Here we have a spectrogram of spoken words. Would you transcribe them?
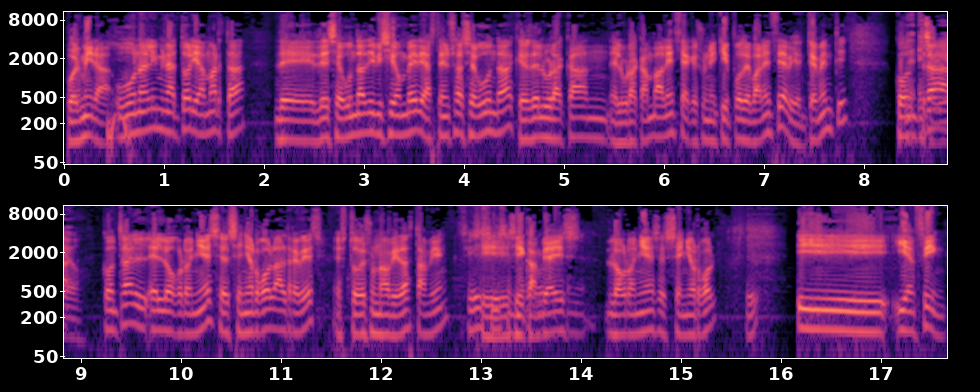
Pues mira, hubo una eliminatoria, Marta, de, de segunda división B, de ascenso a segunda, que es del Huracán, el Huracán Valencia, que es un equipo de Valencia, evidentemente, ¿En contra, contra el, el Logroñés, el señor Gol al revés. Esto es una obviedad también. Sí, si sí, cambiáis. Logroñés es señor Gol. Sí. Y, y en fin,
